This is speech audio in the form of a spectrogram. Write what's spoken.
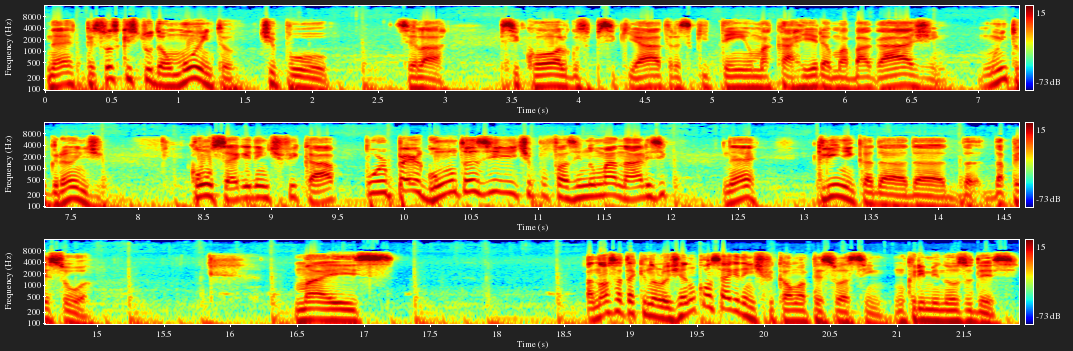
Né? Pessoas que estudam muito, tipo, sei lá, psicólogos, psiquiatras que têm uma carreira, uma bagagem muito grande, conseguem identificar por perguntas e, tipo, fazendo uma análise, né, clínica da, da, da, da pessoa. Mas a nossa tecnologia não consegue identificar uma pessoa assim, um criminoso desse.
